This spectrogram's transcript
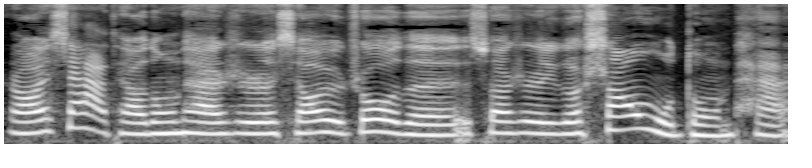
然后下一条动态是小宇宙的，算是一个商务动态。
